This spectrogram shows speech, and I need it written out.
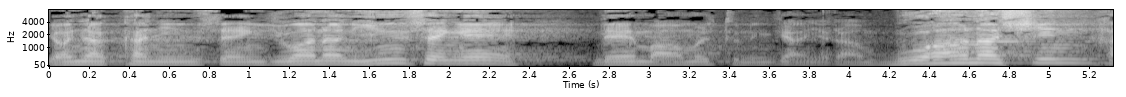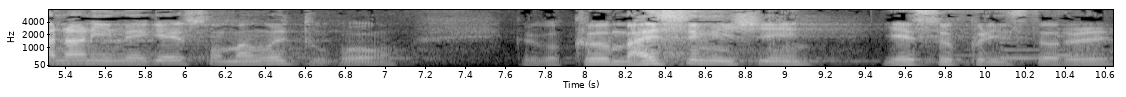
연약한 인생, 유한한 인생에 내 마음을 두는 게 아니라 무한하신 하나님에게 소망을 두고 그리고 그 말씀이신 예수 그리스도를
